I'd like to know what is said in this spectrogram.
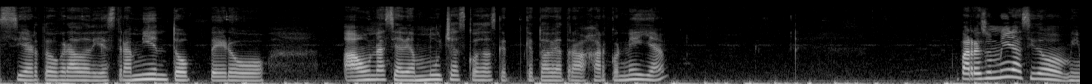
cierto grado de adiestramiento, pero aún así había muchas cosas que, que todavía trabajar con ella. Para resumir, ha sido mi,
